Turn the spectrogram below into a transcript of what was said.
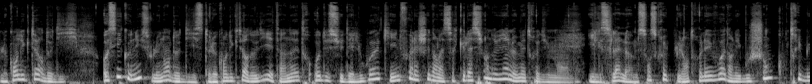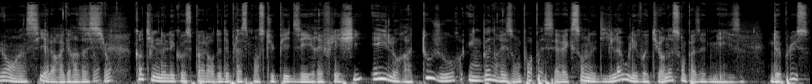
Le conducteur d'Audi. Aussi connu sous le nom d'Audiste, le conducteur d'Audi est un être au-dessus des lois qui, une fois lâché dans la circulation, devient le maître du monde. Il slalome sans scrupule entre les voies dans les bouchons, contribuant ainsi à leur aggravation quand il ne les cause pas lors de déplacements stupides et irréfléchis, et il aura toujours une bonne raison pour passer avec son Audi là où les voitures ne sont pas admises. De plus,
